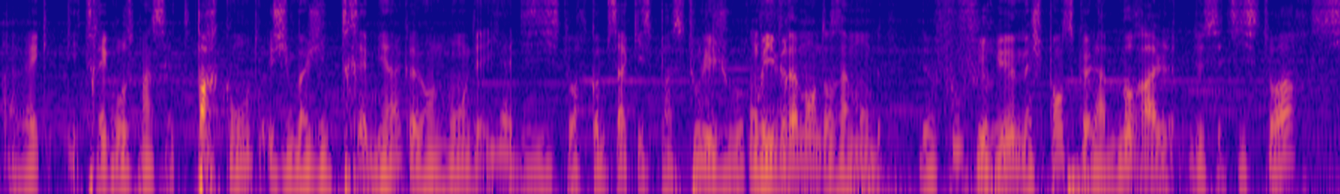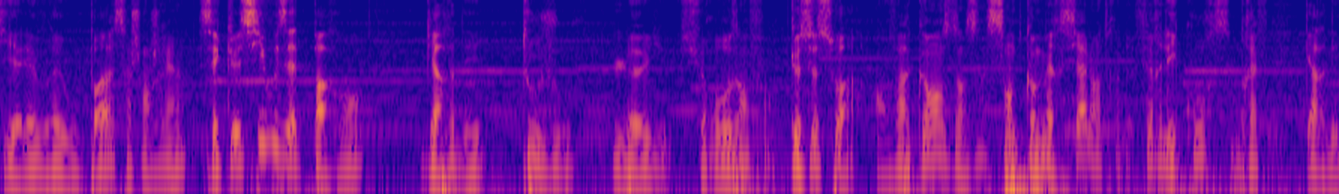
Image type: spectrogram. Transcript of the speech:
avec des très grosses pincettes. Par contre, j'imagine très bien que dans le monde, il y a des histoires comme ça qui se passent tous les jours. On vit vraiment dans un monde de fous furieux, mais je pense que la morale de cette histoire, si elle est vraie ou pas, ça change rien, c'est que si vous êtes parent, gardez toujours l'œil sur vos enfants. Que ce soit en vacances, dans un centre commercial, en train de faire les courses, bref, gardez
